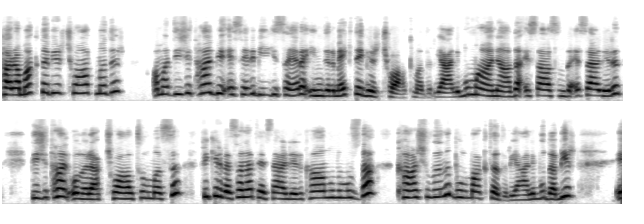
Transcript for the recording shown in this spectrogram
Taramak da bir çoğaltmadır. Ama dijital bir eseri bilgisayara indirmek de bir çoğaltmadır. Yani bu manada esasında eserlerin dijital olarak çoğaltılması fikir ve sanat eserleri kanunumuzda karşılığını bulmaktadır. Yani bu da bir e,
